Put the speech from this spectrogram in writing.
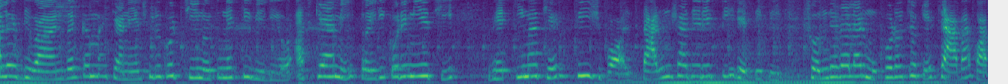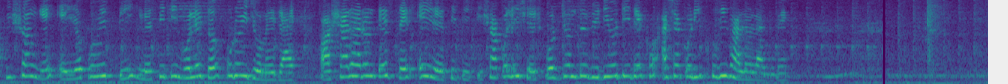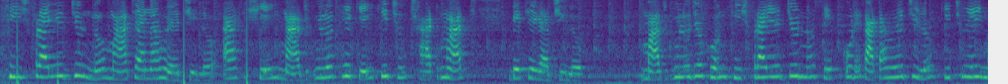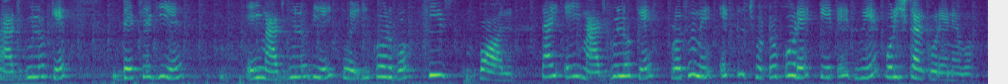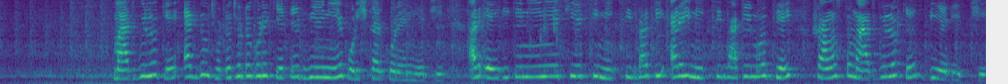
Hello everyone, welcome my channel. শুরু করছি নতুন একটি ভিডিও। আজকে আমি তৈরি করে নিয়েছি ভেটকি মাছের ফিশ বল। দারুণ স্বাদের একটি রেসিপি। সন্ধেবেলার মুখরোচকে চা বা কফির সঙ্গে এইরকম একটি রেসিপি হলে তো পুরোই জমে যায়। অসাধারণ টেস্টের এই রেসিপিটি। সকলেই শেষ পর্যন্ত ভিডিওটি দেখো। আশা করি খুবই ভালো লাগবে। ফিশ ফ্রাইয়ের জন্য মাছ আনা হয়েছিল আর সেই মাছগুলো থেকেই কিছু ছাট মাছ বেঁচে গেছিল। মাছগুলো যখন ফিশ ফ্রাইয়ের জন্য সেভ করে কাটা হয়েছিল, কিছু এই মাছগুলোকে বেঁচে গিয়ে এই মাছগুলো দিয়েই তৈরি করব ফিশ বল। তাই এই মাছগুলোকে প্রথমে একটু ছোট করে কেটে ধুয়ে পরিষ্কার করে নেব। মাছগুলোকে একদম ছোট ছোট করে কেটে ধুয়ে নিয়ে পরিষ্কার করে নিয়েছি। আর এই দিকে নিয়ে নিয়েছি একটি মিক্সির বাটি। আর এই মিক্সির বাটির মধ্যেই সমস্ত মাছগুলোকে দিয়ে দিচ্ছি।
